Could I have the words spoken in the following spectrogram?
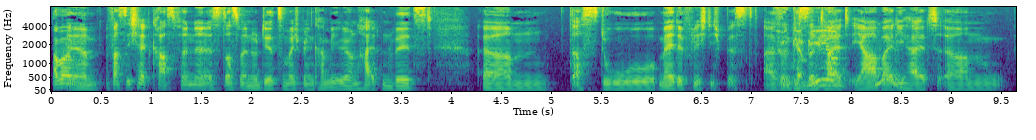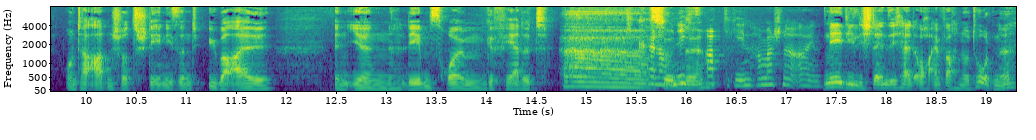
Aber- ähm, was ich halt krass finde, ist, dass wenn du dir zum Beispiel ein Chamäleon halten willst, ähm, dass du meldepflichtig bist. Also Für ein die sind Chamäleon? halt, ja, weil die halt ähm, unter Artenschutz stehen. Die sind überall in ihren Lebensräumen gefährdet. Ah, Können auch Sünde. nichts ab, die gehen hammer schnell ein. Nee, die stellen sich halt auch einfach nur tot, ne?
